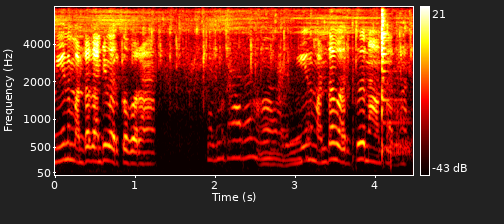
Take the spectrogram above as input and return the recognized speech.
மீன் மண்டை தாண்டி வறுக்க போகிறேன் மீன் மண்டை வறுத்து நான் தர்றேன்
